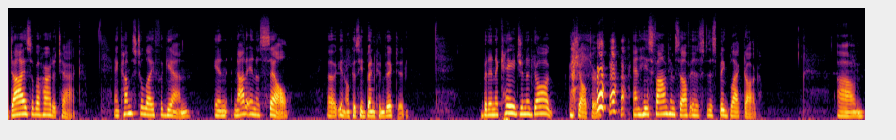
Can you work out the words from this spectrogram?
dies of a heart attack and comes to life again in not in a cell, uh, you know, because he'd been convicted, but in a cage in a dog shelter, and he's found himself in this, this big black dog. Um,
